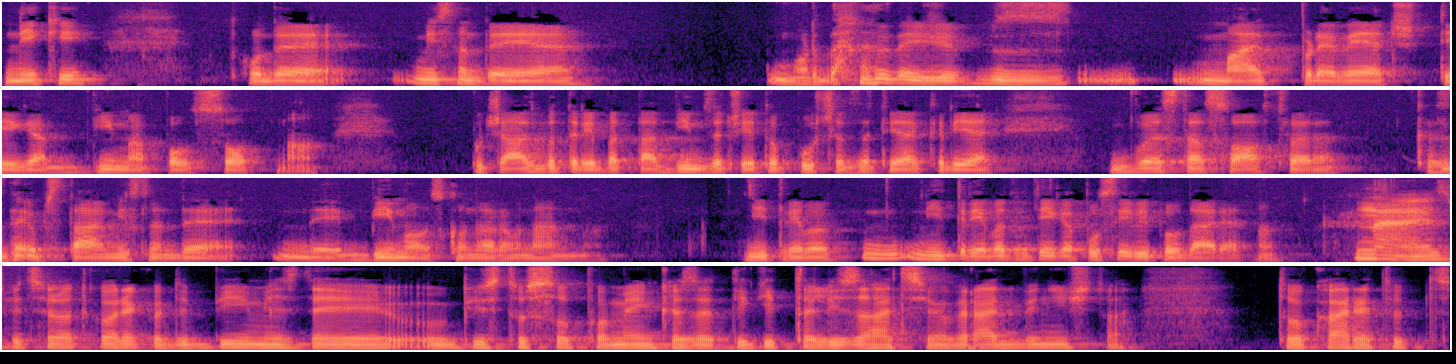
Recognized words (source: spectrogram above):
neki. Tako da mislim, da je morda zdaj že malo preveč tega BIM-a povsodno. Počasi bo treba ta BIM začeti opuščati, zato ker je vsta softver, ki zdaj obstaja, mislim, da je, je BIM-ovsko naravnan. No. Ni treba, ni treba tega posebej povdarjati. No. Ne, jaz bi celo tako rekel, da BIM je zdaj v bistvu so pomenka za digitalizacijo gradbeništva. To, kar je tudi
